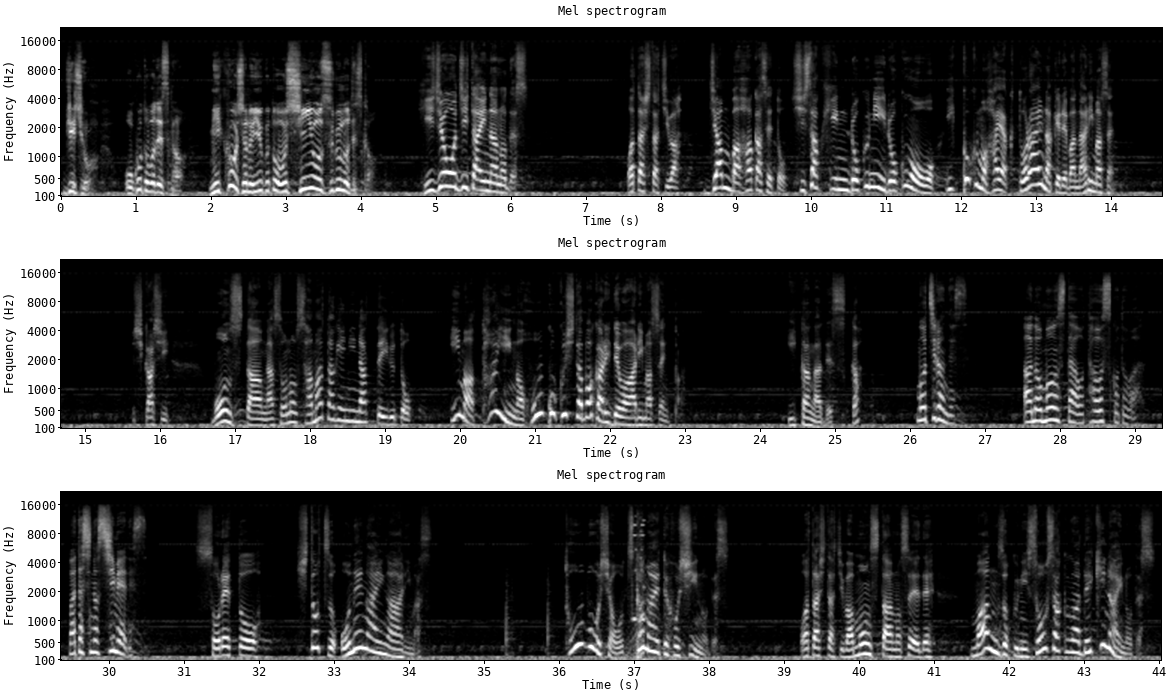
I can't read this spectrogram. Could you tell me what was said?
議長お言葉ですが密航者の言うことを信用するのですか？非常事態なのです。私たちはジャンバ博士と試作品626号を一刻も早く捕らえなければなりません。しかしモンスターがその妨げになっていると今大尉が報告したばかりではありませんか。いかがですか？もちろんです。あのモンスターを倒すことは私の使命です。それと一つお願いがあります。逃亡者を捕まえてほしいのです。私たちはモンスターのせいで満足に捜索ができないのです。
